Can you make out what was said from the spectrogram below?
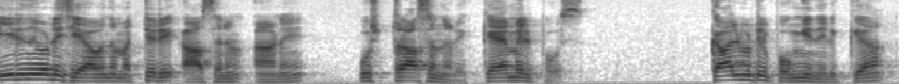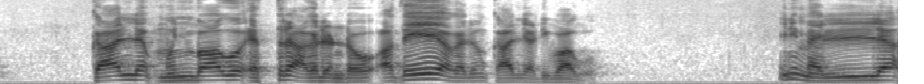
ഇരുന്നുകൊണ്ട് ചെയ്യാവുന്ന മറ്റൊരു ആസനം ആണ് ഉഷ്ട്രാസനം എന്ന് പറയും. കാമൽ പോസ് കാൽമുട്ടിൽ പൊങ്ങി നിൽക്കുക. കാലിന്റെ മുൻഭാഗവും എത്ര അകലുണ്ടോ അതേ അകലും കാലിന്റെ അടിഭാഗവും. ഇനി മെല്ലെ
